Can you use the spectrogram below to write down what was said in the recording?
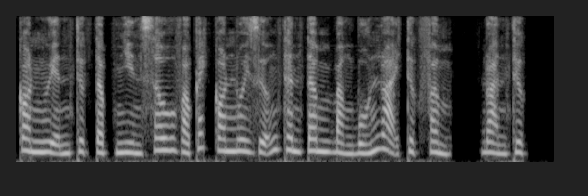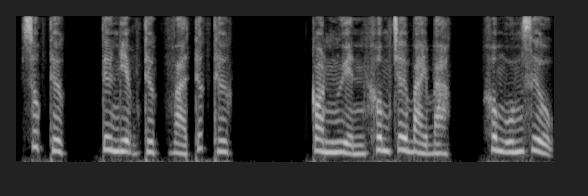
Con nguyện thực tập nhìn sâu vào cách con nuôi dưỡng thân tâm bằng bốn loại thực phẩm, đoàn thực, xúc thực, tư niệm thực và thức thực. Con nguyện không chơi bài bạc, không uống rượu,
